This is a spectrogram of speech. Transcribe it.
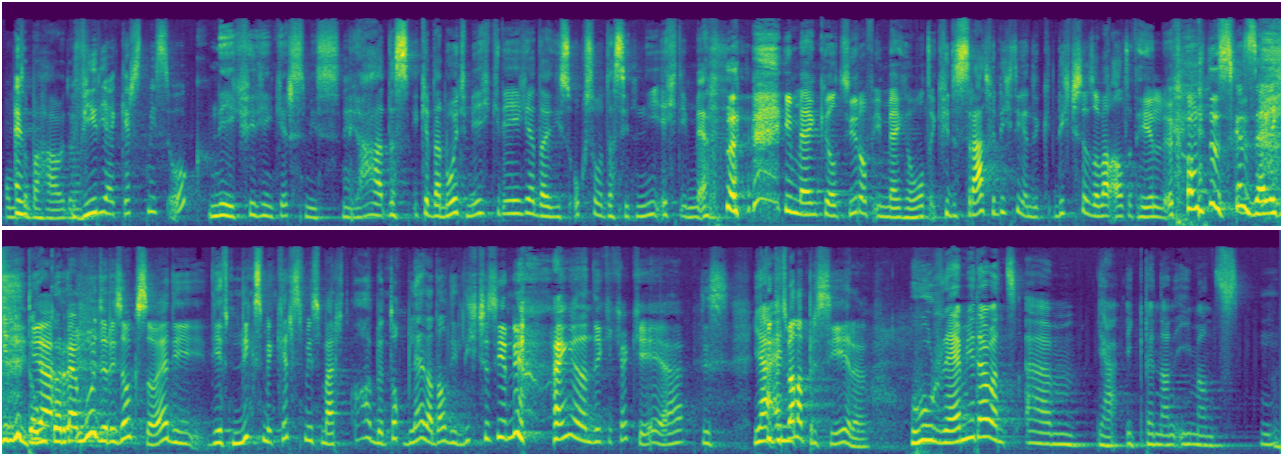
om te En behouden. vier jij kerstmis ook? Nee, ik vier geen kerstmis. Nee. Ja, dat is, ik heb dat nooit meegekregen. Dat is ook zo, dat zit niet echt in mijn, in mijn cultuur of in mijn gewoonte. Ik vind de straatverlichting en de lichtjes zo wel altijd heel leuk om te zien. Gezellig in de donker. Ja, mijn moeder is ook zo. Hè. Die, die heeft niks met kerstmis, maar oh, ik ben toch blij dat al die lichtjes hier nu hangen. Dan denk ik, oké, ja. Dus Ja, ik vind het wel appreciëren. Hoe rijm je dat? Want ehm, ja, ik ben dan iemand Hm.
